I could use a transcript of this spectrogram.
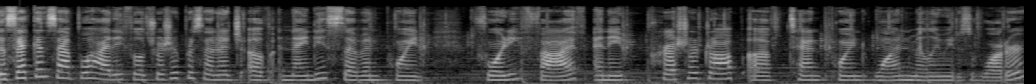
The second sample had a filtration percentage of 97.45 and a pressure drop of 10.1 millimeters of water.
